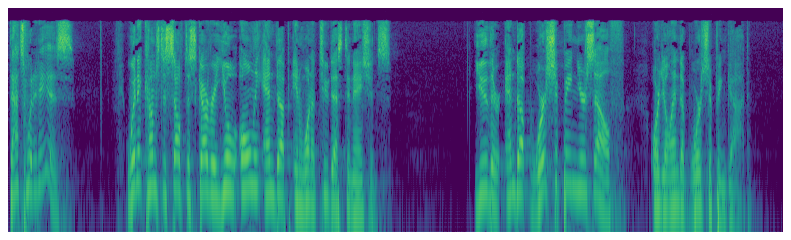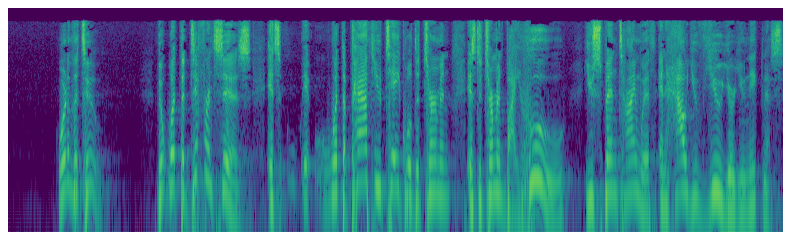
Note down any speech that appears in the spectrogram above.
That's what it is. When it comes to self discovery, you'll only end up in one of two destinations. You either end up worshiping yourself or you'll end up worshiping God. One of the two. The, what the difference is, it's it, what the path you take will determine is determined by who you spend time with and how you view your uniqueness.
